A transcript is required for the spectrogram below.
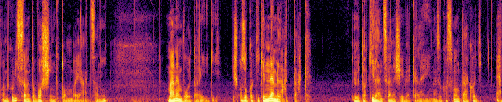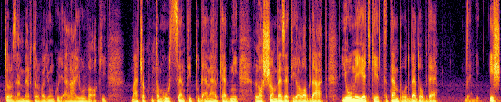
amikor visszament a Washingtonba játszani, már nem volt a régi. És azok, akik nem látták őt a 90-es évek elején, azok azt mondták, hogy ettől az embertől vagyunk úgy elájulva, aki már csak mondtam, 20 centit tud emelkedni, lassan vezeti a labdát, jó, még egy-két tempót bedob, de, de és,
